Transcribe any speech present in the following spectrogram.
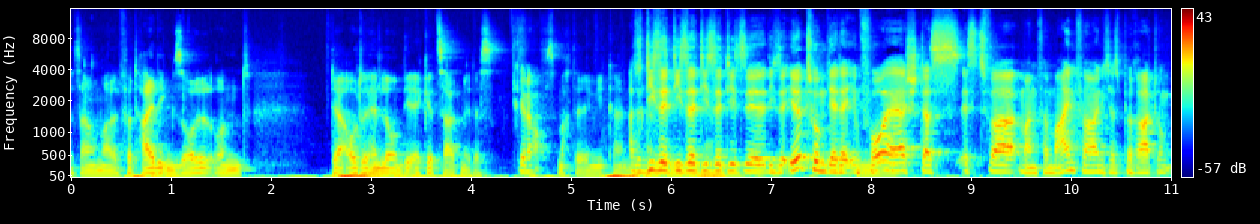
sagen wir mal, verteidigen soll und der Autohändler um die Ecke zahlt mir das. Genau. Das macht ja irgendwie keinen Also diese, diese, diese, diese, dieser Irrtum, der da eben mhm. vorherrscht, das ist zwar, man vermeint zwar nicht, dass Beratung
